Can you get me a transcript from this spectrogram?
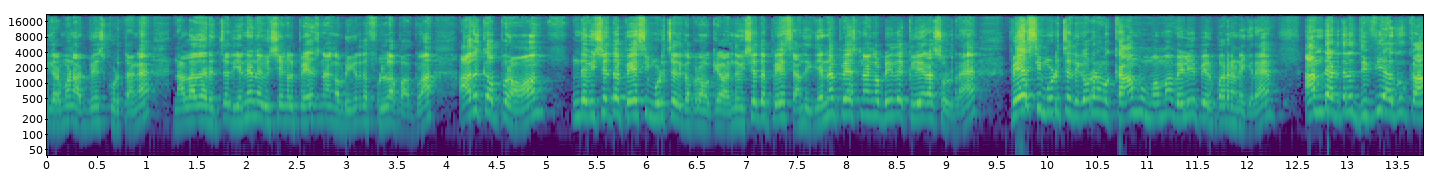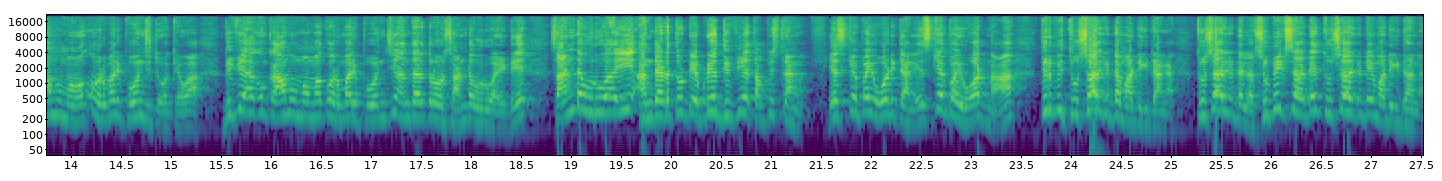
பயங்கரமான அட்வைஸ் கொடுத்தாங்க. நல்லா தான் இருந்துச்சு. அது என்னென்ன விஷயங்கள் பேசினாங்க அப்படிங்கிறத ஃபுல்லாக பார்க்கலாம். அதுக்கப்புறம் இந்த விஷயத்த பேசி முடிச்சதுக்கப்புறம் ஓகேவா அந்த விஷயத்த பேசி அந்த என்ன பேசினாங்க அப்படிங்கிறத கிளியராக சொல்கிறேன் பேசி முடிச்சதுக்கப்புறம் நம்ம காமு மாமா வெளியே போயிருப்பாருன்னு நினைக்கிறேன். அந்த இடத்துல திவ்யாவுக்கும் காமு மாமாக்கும் ஒரு மாதிரி போஞ்சிட்டு ஓகேவா திவ்யாவுக்கும் காமு மாமாக்கும் ஒரு மாதிரி போஞ்சு அந்த இடத்துல ஒரு சண்டை உருவாயிட்டு சண்டை உருவாகி அந்த இடத்த விட்டு எப்படியோ திவ்யா தப்பிச்சிட்டாங்க. எஸ்கேப் ஆகி ஓடிட்டாங்க. எஸ்கேப் ஆகி ஓடினா திருப்பி துஷார் கிட்ட மாட்டிக்கிட்டாங்க. துஷார் கிட்ட இல்லை சுபிக் சார்ட்டே துஷார் கிட்டே மாட்டிக்கிட்டாங்க.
